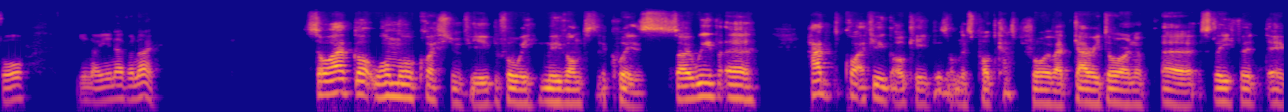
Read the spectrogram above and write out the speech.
four, you know, you never know. So I've got one more question for you before we move on to the quiz. So we've uh, had quite a few goalkeepers on this podcast before. We've had Gary Doran of uh, Sleaford, uh,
